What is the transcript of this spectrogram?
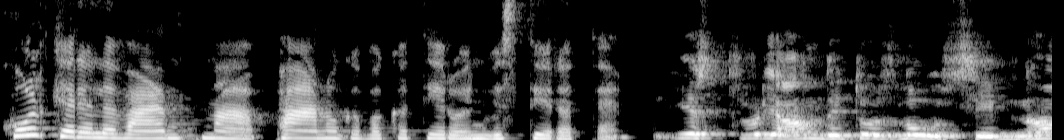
koliko je relevantna panoga, v katero investirate? Jaz verjamem, da je to zelo osebna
